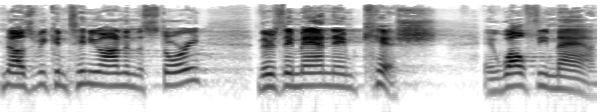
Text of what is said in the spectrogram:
Now, as we continue on in the story, there's a man named Kish, a wealthy man.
